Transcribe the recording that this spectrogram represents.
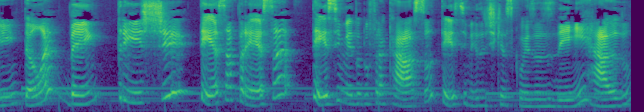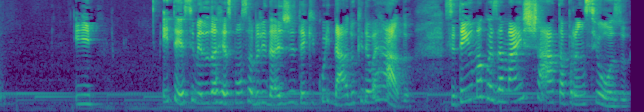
Então é bem triste ter essa pressa, ter esse medo do fracasso, ter esse medo de que as coisas deem errado e e ter esse medo da responsabilidade de ter que cuidar do que deu errado. Se tem uma coisa mais chata para ansioso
